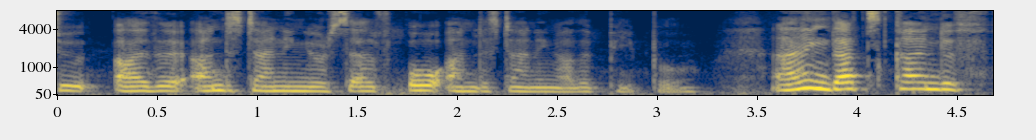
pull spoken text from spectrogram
to either understanding yourself or understanding other people. And I think that's kind of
